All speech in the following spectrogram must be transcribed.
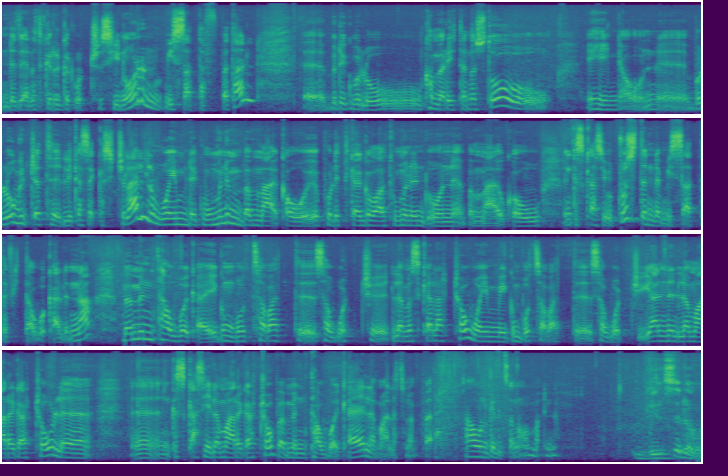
እንደዚህ አይነት ግርግሮች ሲኖር ይሳተፍበታል። ብድግ ብሎ ከመሬት ተነስቶ ይሄኛውን ብሎ ግጭት ሊቀሰቀስ ይችላል። ወይም ደግሞ ምንም በማያውቀው የፖለቲካ ግባቱ ምን እንደሆነ በማያውቀው እንቅስቃሴዎች ውስጥ እንደሚሳተፍ ይታወቃል። እና በምን ታወቀ የግንቦት ሰባት ሰዎች ለመስቀላቸው ወይም የግንቦት ሰባት ሰዎች ያንን ለማድረጋቸው ለእንቅስቃሴ ለማድረጋቸው በምን ታወቀ ለማለት ነበረ። አሁን ግልጽ ነው ማለት ነው። ግልጽ ነው።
